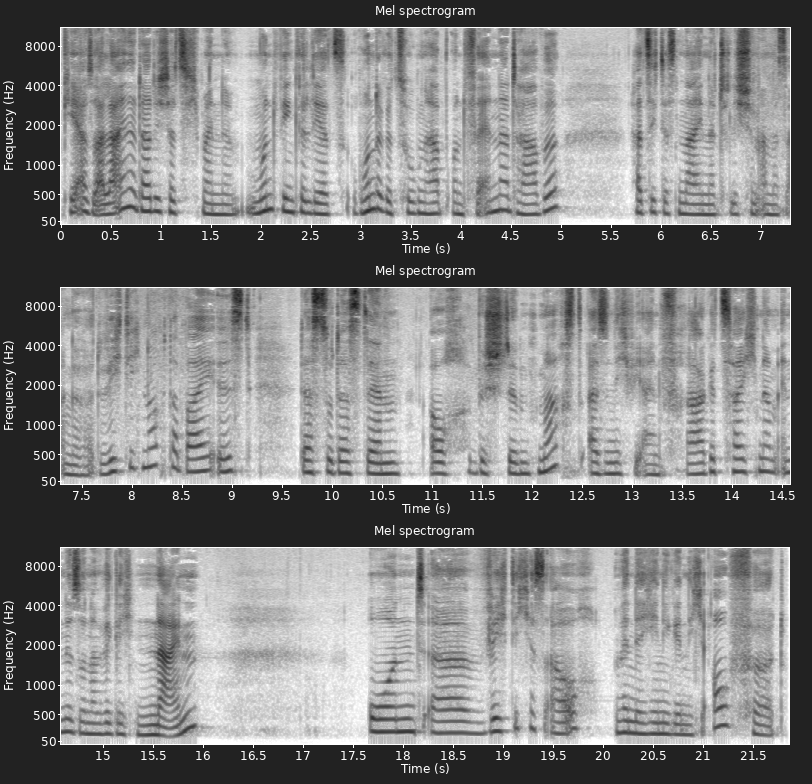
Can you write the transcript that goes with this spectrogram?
Okay, also alleine dadurch, dass ich meine Mundwinkel jetzt runtergezogen habe und verändert habe, hat sich das Nein natürlich schon anders angehört. Wichtig noch dabei ist, dass du das denn auch bestimmt machst, also nicht wie ein Fragezeichen am Ende, sondern wirklich Nein. Und äh, wichtig ist auch, wenn derjenige nicht aufhört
